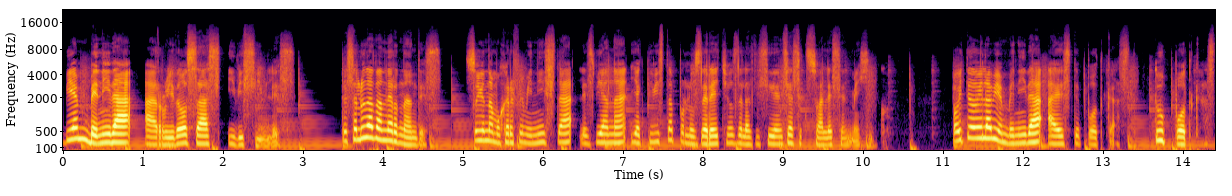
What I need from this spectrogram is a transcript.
Bienvenida a Ruidosas y Visibles. Te saluda Dan Hernández. Soy una mujer feminista, lesbiana y activista por los derechos de las disidencias sexuales en México. Hoy te doy la bienvenida a este podcast, tu podcast,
